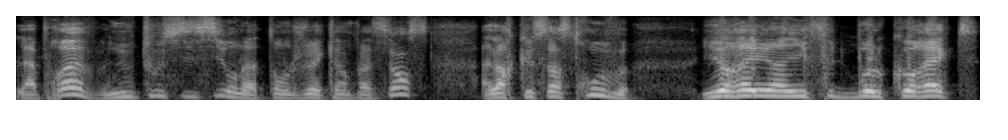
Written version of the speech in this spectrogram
La preuve, nous tous ici, on attend le jeu avec impatience, alors que ça se trouve, il y aurait eu un e-football correct,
